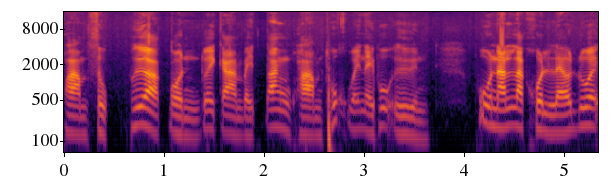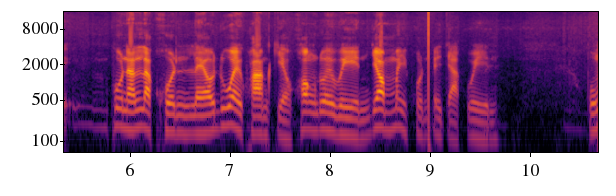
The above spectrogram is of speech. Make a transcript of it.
ความสุขเพื่อตนด้วยการไปตั้งความทุกข์ไว้ในผู้อื่น ผู้นั้นละคนแล้วด้วยผู้นั้นละคนแล้วด้วยความเกี่ยวข้องด้วยเวรย่อมไม่พ้นไปจากเวรผม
